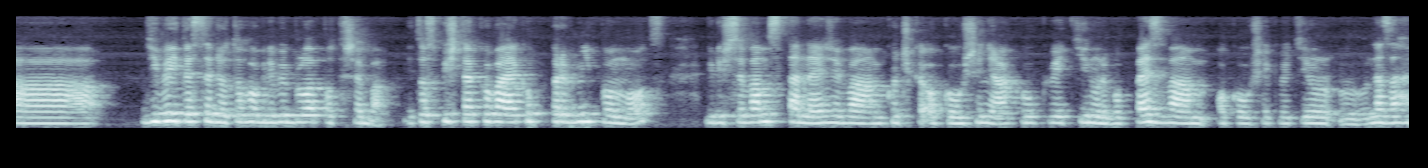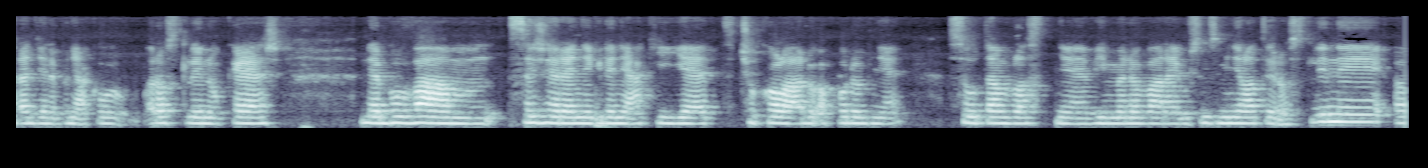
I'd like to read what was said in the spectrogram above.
a dívejte se do toho, kdyby byla potřeba. Je to spíš taková jako první pomoc, když se vám stane, že vám kočka okouše nějakou květinu, nebo pes vám okouše květinu eh, na zahradě, nebo nějakou rostlinu, kéř, nebo vám sežere někde nějaký jed, čokoládu a podobně, jsou tam vlastně výjmenované, už jsem zmínila ty rostliny uh,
